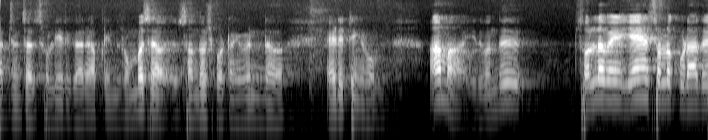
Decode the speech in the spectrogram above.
அர்ஜுன் சார் சொல்லியிருக்காரு அப்படின்னு ரொம்ப ச சந்தோஷப்பட்டோம் ஈவன் இந்த எடிட்டிங் ரூம் ஆமாம் இது வந்து சொல்லவே ஏன் சொல்லக்கூடாது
